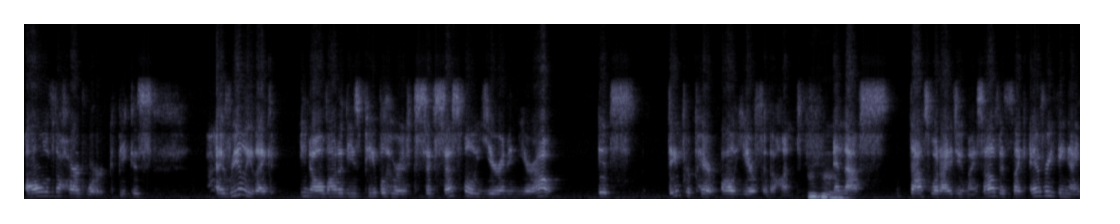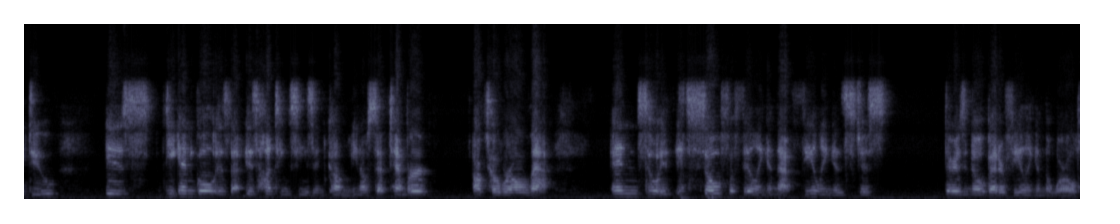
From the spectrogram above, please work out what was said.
all of the hard work because i really like you know a lot of these people who are successful year in and year out it's they prepare all year for the hunt. Mm-hmm. and that's that's what i do myself. It's like everything i do is the end goal is that is hunting season come you know september october all of that. And so it, it's so fulfilling and that feeling is just there is no better feeling in the world.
